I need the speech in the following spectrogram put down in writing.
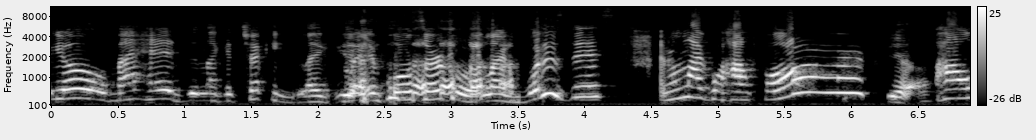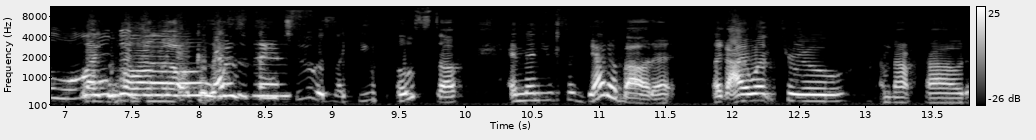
yo, my head did like a Chucky, like Yeah. in full circle. like, what is this? And I'm like, well, how far? Yeah. How long like ago long ago. 'Cause that's the thing this? too. Is like you post stuff and then you forget about it. Like I went through. I'm not proud.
